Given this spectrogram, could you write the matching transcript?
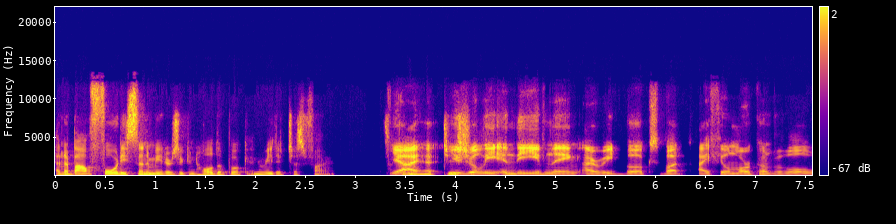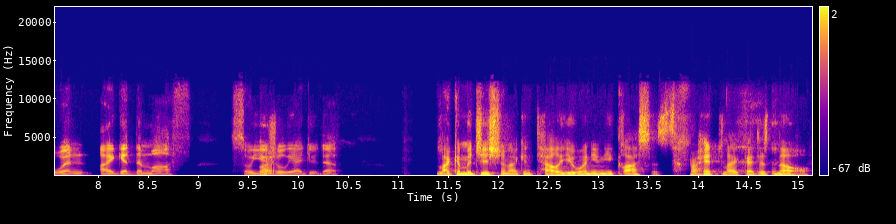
at about 40 centimeters, you can hold a book and read it just fine yeah I, usually in the evening i read books but i feel more comfortable when i get them off so usually right. i do that like a magician i can tell you when you need glasses right like i just know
